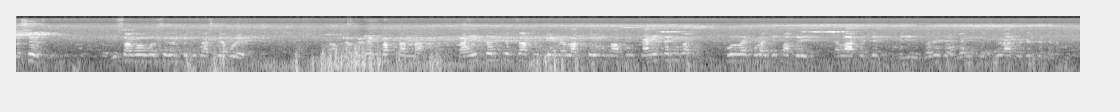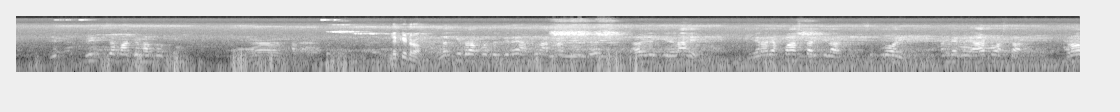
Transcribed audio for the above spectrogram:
तसेच विसावं वर्ष गणपतीचं असल्यामुळे आपल्या गणेश भक्तांना काहीतरी त्यांचं आपण देणं लागतंय म्हणून आपण काहीतरी व फुल नाही फुलाची पाकळी त्यांना आकर्षित म्हणजे गणेश गणेश आकर्षित करण्यासाठी एक फ्रीजच्या माध्यमातून लकी ड्रॉ लकी ड्रॉ पद्धतीने आपण फेरीचं आयोजन केलेलं आहे. येणाऱ्या पाच तारखेला शुक्रवारी संध्याकाळी आठ वाजता ड्रॉ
